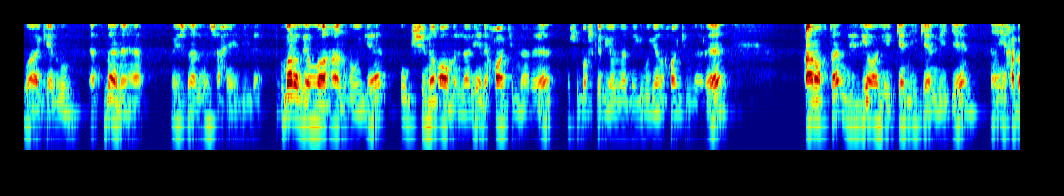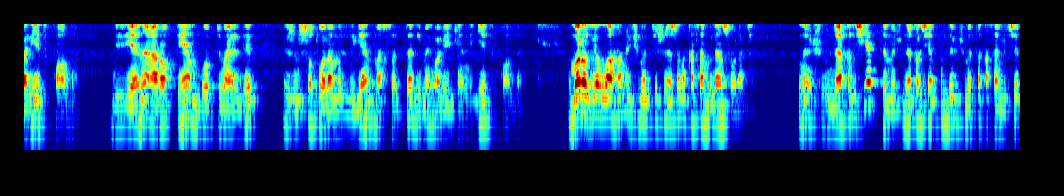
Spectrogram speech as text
وأكلوا أثمانها وإسناده صحيح deydi umar roziyallohu anhuga u kishini omillari ya'ni hokimlari o'sha boshqa diyorlardagi bo'lgan hokimlari aroqdan dizya olayotgan ekanligi xabari yetib qoldi dizyani aroqni ham bo'pti mayli deb o'zimiz sotib olamiz degan maqsadda demak olayotganligi yetib qoldi Umar roziyallohu anhu uch marta shu narsani qasam bilan so'radi shunday qilishyaptimi? Shunday qilishyaptimi? deb uch marta qasam ichib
